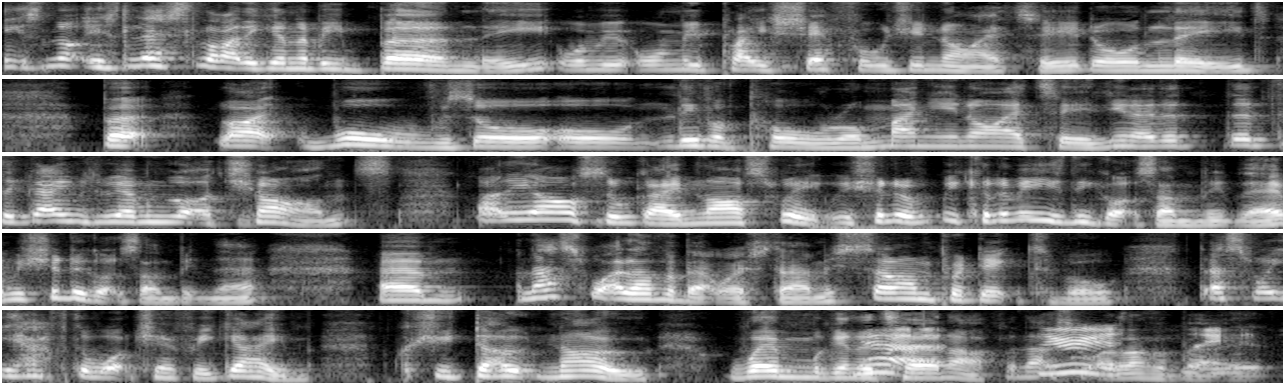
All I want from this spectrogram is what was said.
it's not it's less likely going to be Burnley when we when we play Sheffield United or Leeds, but like Wolves or, or Liverpool or Man United, you know, the, the, the games we haven't got a chance, like the Arsenal game last week, we should have we could have easily got something there. We should have got something there, um, and that's what I love about West Ham. It's so unpredictable. That's why you have to watch every game because you don't know when we're going to yeah, turn up, and that's seriously. what I love about it.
